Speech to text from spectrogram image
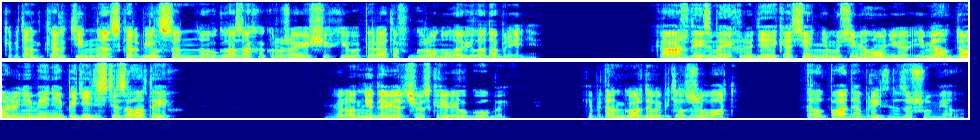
Капитан картинно оскорбился, но в глазах окружающих его пиратов Грон уловил одобрение. Каждый из моих людей к осеннему семилонью имел долю не менее пятидесяти золотых. Грон недоверчиво скривил губы. Капитан гордо выпятил живот. Толпа одобрительно зашумела.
